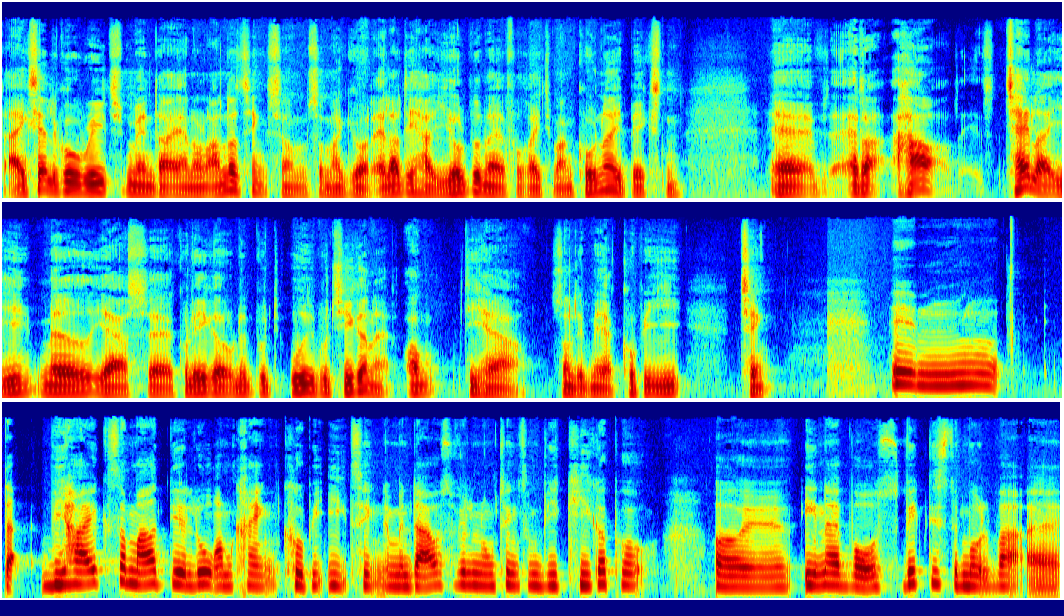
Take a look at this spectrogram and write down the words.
der er ikke særlig god reach, men der er nogle andre ting, som, som har gjort, eller det har hjulpet med at få rigtig mange kunder i Bæksten. Øh, er der, har, taler I med jeres øh, kollegaer i ude i butikkerne om de her sådan lidt mere KPI-ting? Øhm, der, vi har ikke så meget dialog omkring KPI-tingene, men der er jo selvfølgelig nogle ting, som vi kigger på. Og øh, en af vores vigtigste mål var at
